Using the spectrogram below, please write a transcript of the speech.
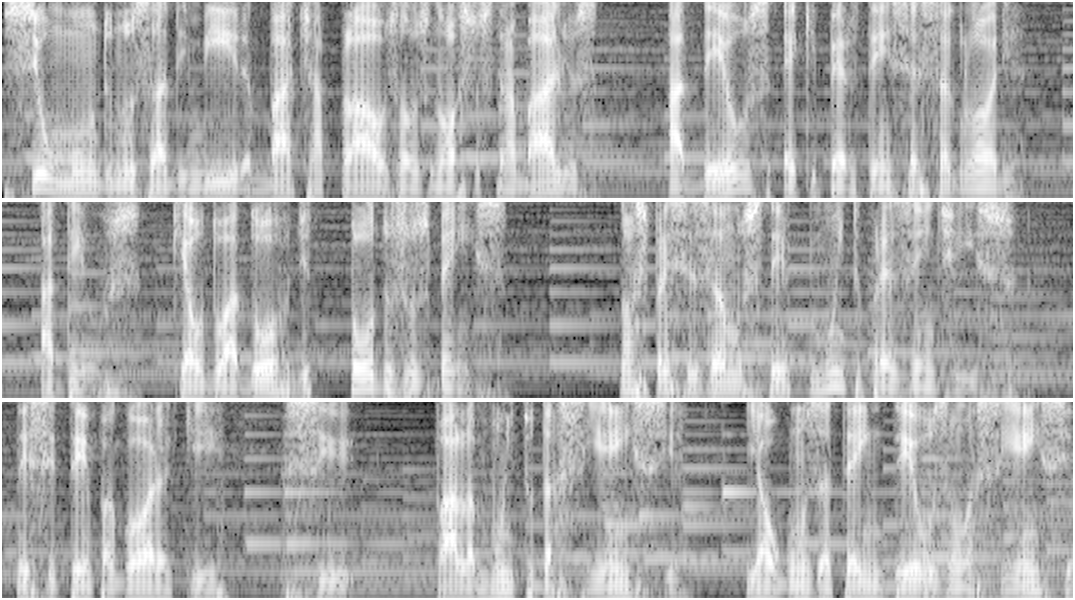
Se o mundo nos admira, bate aplauso aos nossos trabalhos, a Deus é que pertence essa glória a Deus, que é o doador de todos os bens. Nós precisamos ter muito presente isso. Nesse tempo agora que se fala muito da ciência e alguns até endeusam a ciência,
